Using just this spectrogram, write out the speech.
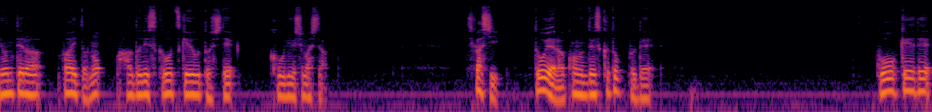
4TB のハードディスクをつけようとして購入しました。しかしどうやらこのデスクトップで合計で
